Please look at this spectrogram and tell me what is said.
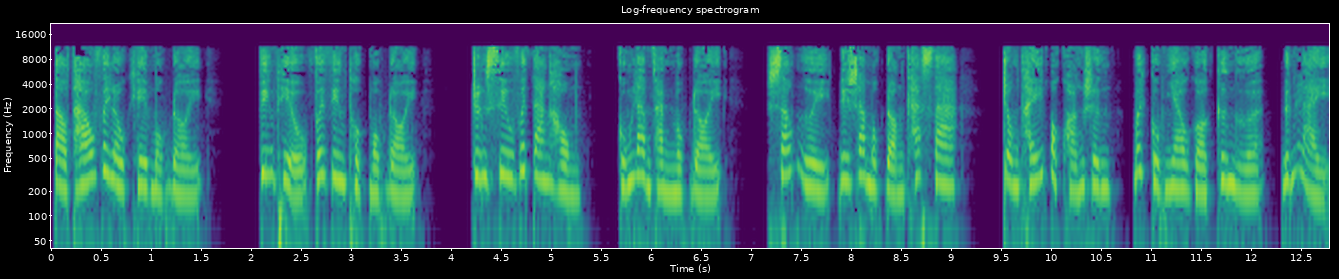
Tào Tháo với Lâu Khê một đội, viên thiệu với viên thuật một đội, Trương Siêu với Tang Hồng cũng làm thành một đội. Sáu người đi ra một đoạn khá xa, trông thấy một khoảng rừng mới cùng nhau gò cương ngựa, đứng lại.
